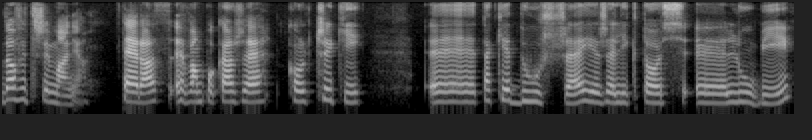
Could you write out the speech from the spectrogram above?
do wytrzymania. Teraz e, Wam pokażę kolczyki e, takie dłuższe, jeżeli ktoś e, lubi.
